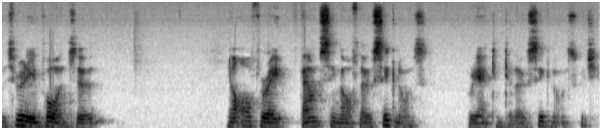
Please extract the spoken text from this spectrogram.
It's really important to not operate bouncing off those signals, reacting to those signals, which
